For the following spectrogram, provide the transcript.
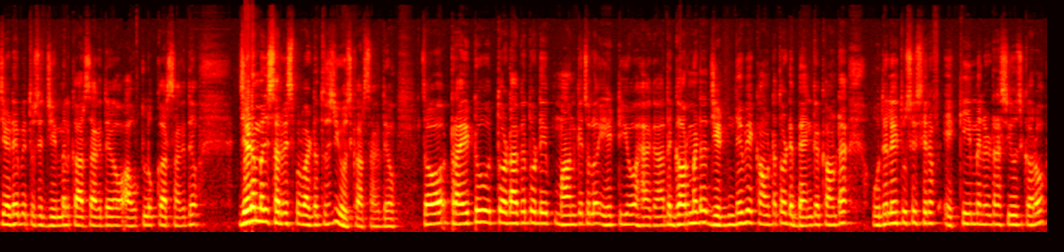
ਜਿਹੜੇ ਵੀ ਤੁਸੀਂ ਜੀਮੇਲ ਕਰ ਸਕਦੇ ਹੋ ਆਊਟਲੁੱਕ ਕਰ ਸਕਦੇ ਹੋ, ਜਿਹੜਾ ਮਰਜ਼ੀ ਸਰਵਿਸ ਪ੍ਰੋਵਾਈਡਰ ਤੁਸੀਂ ਯੂਜ਼ ਕਰ ਸਕਦੇ ਹੋ। ਤੋ ਟਰਾਈ ਟੂ ਤੁਹਾਡਾ ਅਗਰ ਤੁਹਾਡੇ ਮੰਨ ਕੇ ਚਲੋ ਏਟੀਓ ਹੈਗਾ ਤੇ ਗਵਰਨਮੈਂਟ ਦੇ ਜਿੰਨੇ ਵੀ ਅਕਾਊਂਟ ਆ, ਤੁਹਾਡੇ ਬੈਂਕ ਅਕਾਊਂਟ ਹੈ ਉਹਦੇ ਲਈ ਤੁਸੀਂ ਸਿਰਫ ਇੱਕ ਹੀ ਈਮੇਲ ਐਡਰੈਸ ਯੂਜ਼ ਕਰੋ,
